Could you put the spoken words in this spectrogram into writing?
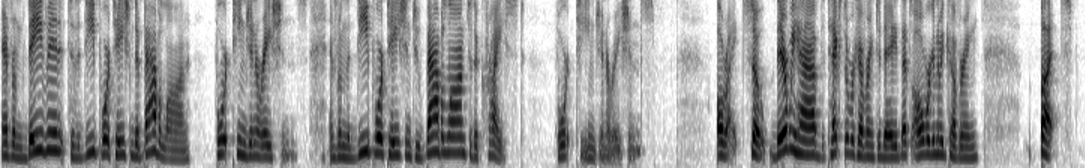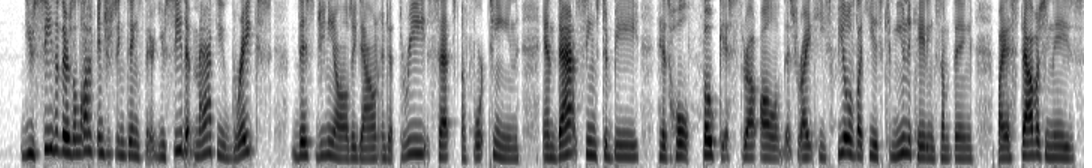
and from David to the deportation to Babylon, 14 generations, and from the deportation to Babylon to the Christ, 14 generations. All right, so there we have the text that we're covering today. That's all we're going to be covering. But you see that there's a lot of interesting things there. You see that Matthew breaks this genealogy down into three sets of 14, and that seems to be his whole focus throughout all of this, right? He feels like he is communicating something by establishing these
